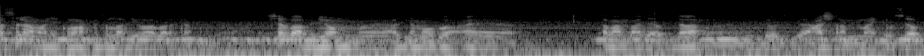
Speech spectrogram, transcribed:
السلام عليكم ورحمة الله وبركاته. شباب اليوم آه، عندنا موضوع آه، طبعا بعد إصدار ويندوز عشرة من مايكروسوفت.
